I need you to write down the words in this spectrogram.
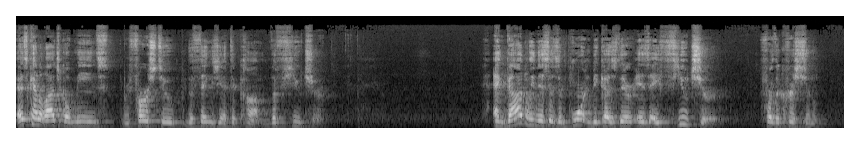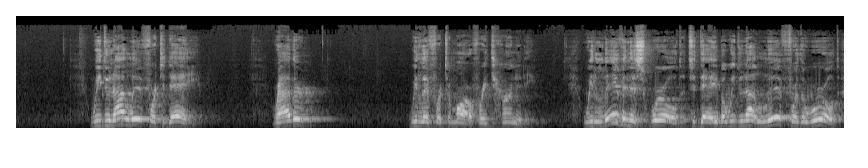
Eschatological means refers to the things yet to come, the future. And godliness is important because there is a future for the Christian. We do not live for today. Rather, we live for tomorrow, for eternity. We live in this world today, but we do not live for the world.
